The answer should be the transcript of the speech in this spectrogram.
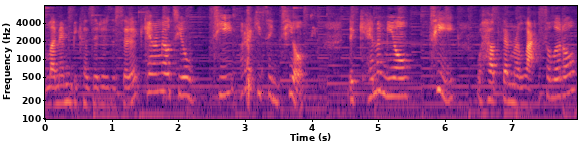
lemon because it is acidic. Chamomile teal tea, why do I keep saying teal? The chamomile tea will help them relax a little.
